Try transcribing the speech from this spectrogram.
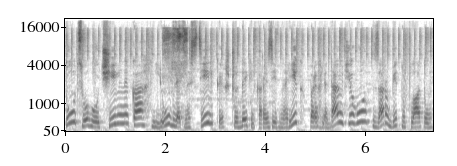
Тут свого очільника люблять настільки, що декілька разів на рік переглядають його заробітну плату.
